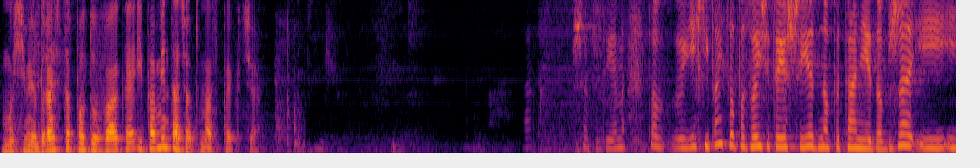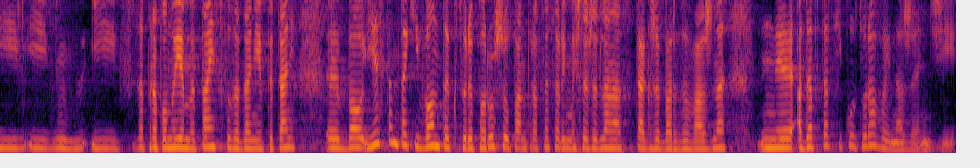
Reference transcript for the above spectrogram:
Musimy brać to pod uwagę i pamiętać o tym aspekcie. Przewidujemy. To jeśli Państwo pozwolicie, to jeszcze jedno pytanie, dobrze? I, i, i, zaproponujemy Państwu zadanie pytań, y, bo jest tam taki wątek, który poruszył Pan Profesor i myślę, że dla nas także bardzo ważny, y, adaptacji kulturowej narzędzi.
